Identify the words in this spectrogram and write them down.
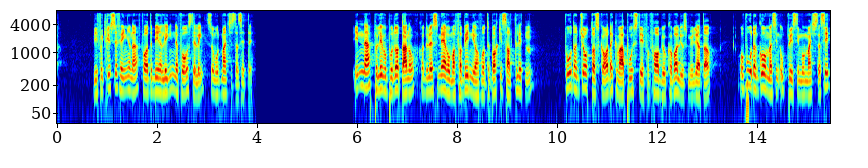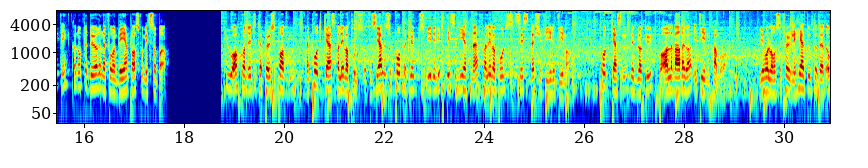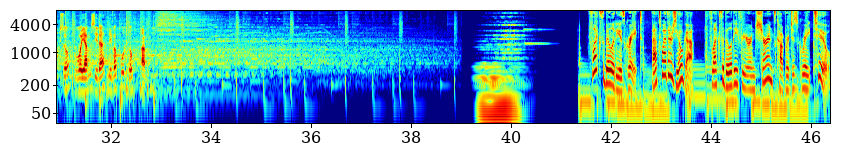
Vi får krysse fingrene for at det blir en lignende forestilling som mot Manchester City. Inne på liverpool.no kan du lese mer om at Fabinho har fått tilbake selvtilliten, hvordan Jotas skade kan være positiv for Fabio Cavallios muligheter, og hvordan Gomez sin oppvisning mot Manchester City kan åpne dørene for en VM-plass for midtstopperen. Du har akkurat lyttet til Pausepraten, en podkast fra Liverpools offisielle supporterklubb som gir de viktigste nyhetene fra Liverpools siste 24 timer. Podkasten blir bli lagt ut på alle hverdager i tiden fremover. Vi holder oss selvfølgelig helt oppdatert også på vår hjemmeside liverpool.no. Flexibility is great. That's why there's yoga. Flexibility for your insurance coverage is great too.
